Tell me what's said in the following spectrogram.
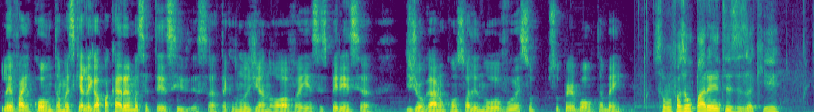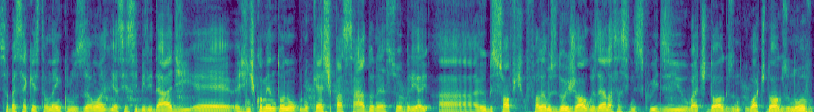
levar em conta, mas que é legal pra caramba você ter esse, essa tecnologia nova e essa experiência de jogar um console novo é su super bom também. Só vou fazer um parênteses aqui sobre essa questão da inclusão e acessibilidade. É, a gente comentou no, no cast passado, né, sobre a, a, Ubisoft, falamos de dois jogos dela, Assassin's Creed e o Watch Dogs, o Watch Dogs, o novo.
